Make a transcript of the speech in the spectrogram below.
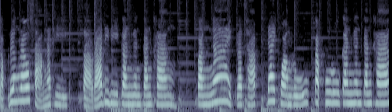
กับเรื่องเล่า 3 นาที สาระดีๆ การเงินการคลัง ฟังง่ายกระชับได้ความรู้กับกูรูการเงินการคลัง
